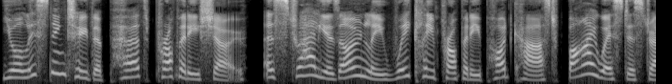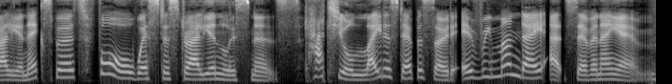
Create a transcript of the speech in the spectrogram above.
You're listening to the Perth Property Show, Australia's only weekly property podcast by West Australian experts for West Australian listeners. Catch your latest episode every Monday at 7am.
